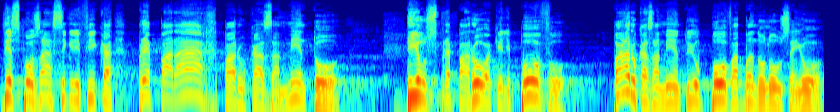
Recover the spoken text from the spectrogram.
Desposar significa preparar para o casamento. Deus preparou aquele povo para o casamento e o povo abandonou o Senhor.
